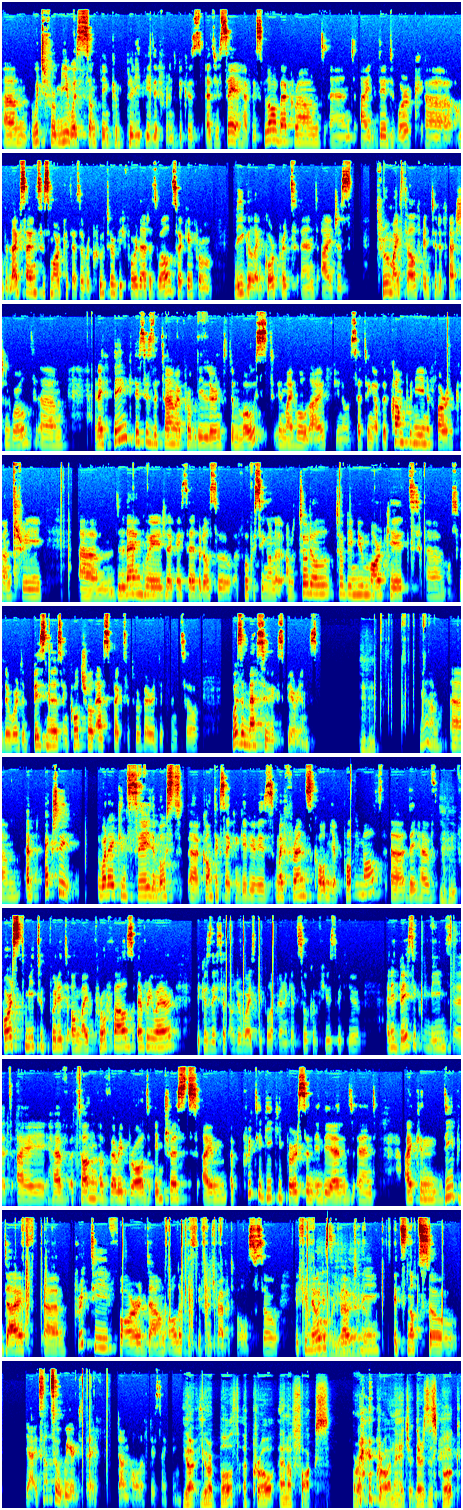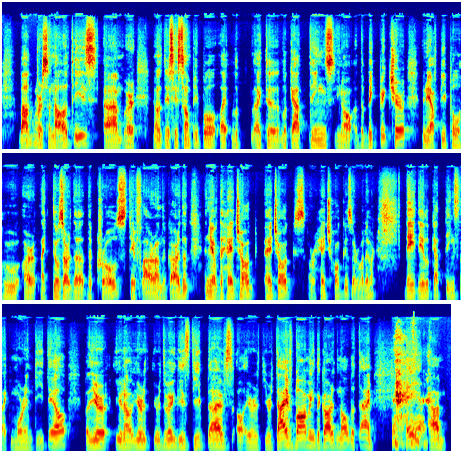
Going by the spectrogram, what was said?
um, which for me was something completely different because, as you say, I have this law background and I did work uh, on the life sciences market as a recruiter before that as well. So I came from legal and corporate and I just threw myself into the fashion world. Um, and I think this is the time I probably learned the most in my whole life, you know, setting up the company in a foreign country, um, the language, like I said, but also focusing on a, on a total, totally new market. Um, also, there were the business and cultural aspects that were very different. So it was a massive experience. Mm-hmm. Yeah. Um, and actually, what I can say, the most uh, context I can give you is my friends call me a polymath. Uh, they have mm-hmm. forced me to put it on my profiles everywhere because they said otherwise people are going to get so confused with you. And it basically means that I have a ton of very broad interests. I'm a pretty geeky person in the end, and I can deep dive um, pretty far down all of these different rabbit holes. So if you know oh, yeah, about yeah, yeah. me, it's not so yeah, it's not so weird that I've done all of this. I think you're you're both a crow and a fox or a crow and a hedgehog. There's this book about mm-hmm. personalities um, where you know they say some people like look like to look at things, you know, the big picture. Then you have people who are like those are the the crows. They fly around the garden, and you have the hedgehog hedgehogs or hedgehogs or whatever. They they look at things like more in detail. But you're you know you're you're doing these deep dives. You're you're dive bombing the garden all the time. Hey, yeah. um,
